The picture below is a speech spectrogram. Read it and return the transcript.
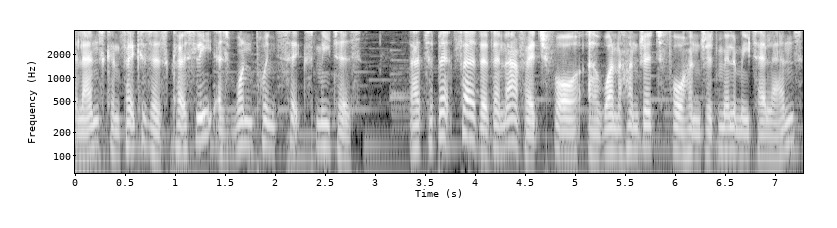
The lens can focus as closely as 1.6 meters. That's a bit further than average for a 100 400mm lens,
